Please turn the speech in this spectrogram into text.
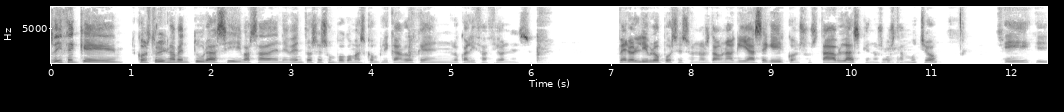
dice que construir una aventura así, basada en eventos, es un poco más complicado que en localizaciones. Pero el libro, pues eso, nos da una guía a seguir con sus tablas, que nos gustan mucho, y,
